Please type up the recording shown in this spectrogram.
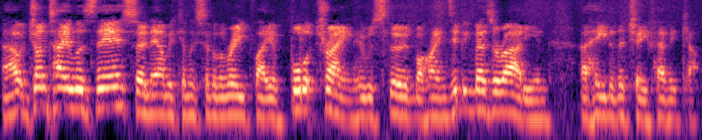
Uh, John Taylor's there, so now we can listen to the replay of Bullet Train, who was third behind Zipping Maserati in a heat of the Chief Havoc Cup.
